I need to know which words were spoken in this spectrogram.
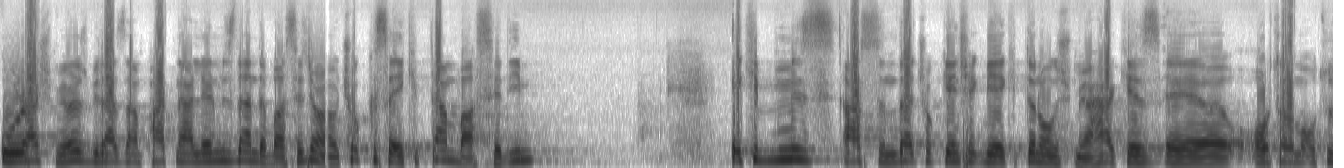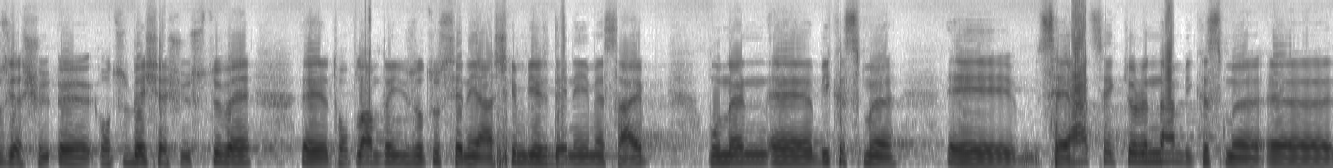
uğraşmıyoruz. Birazdan partnerlerimizden de bahsedeceğim ama çok kısa ekipten bahsedeyim. Ekibimiz aslında çok genç bir ekipten oluşmuyor. Herkes e, ortalama 30 yaş, e, 35 yaş üstü ve e, toplamda 130 seneye aşkın bir deneyime sahip. Bunların e, bir kısmı e, seyahat sektöründen, bir kısmı e,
